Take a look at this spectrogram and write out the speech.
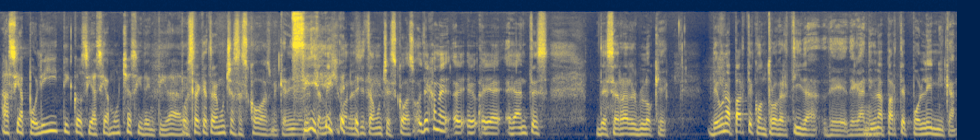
hacia políticos y hacia muchas identidades. Pues hay que traer muchas escobas, mi querido. Este México necesita muchas escobas. Déjame, eh, eh, eh, antes de cerrar el bloque, de una parte controvertida de, Gandhi, mm. una parte polémica.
